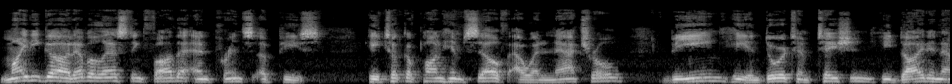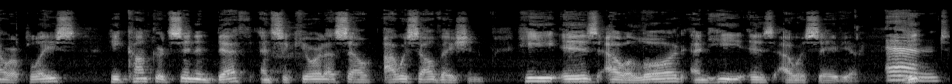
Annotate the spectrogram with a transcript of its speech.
Mighty God, Everlasting Father, and Prince of Peace. He took upon himself our natural being, he endured temptation, he died in our place, he conquered sin and death and secured our, our salvation. He is our Lord and He is our Savior. And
